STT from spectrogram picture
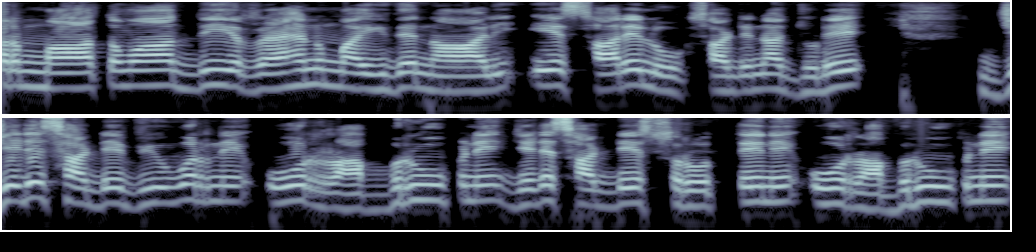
ਪਰਮਾਤਮਾ ਦੀ ਰਹਿਨਮਾਈ ਦੇ ਨਾਲ ਹੀ ਇਹ ਸਾਰੇ ਲੋਕ ਸਾਡੇ ਨਾਲ ਜੁੜੇ। ਜਿਹੜੇ ਸਾਡੇ ਵਿਊਵਰ ਨੇ, ਉਹ ਰੱਬ ਰੂਪ ਨੇ। ਜਿਹੜੇ ਸਾਡੇ ਸਰੋਤੇ ਨੇ, ਉਹ ਰੱਬ ਰੂਪ ਨੇ।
